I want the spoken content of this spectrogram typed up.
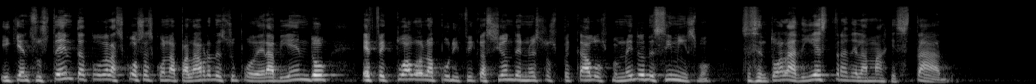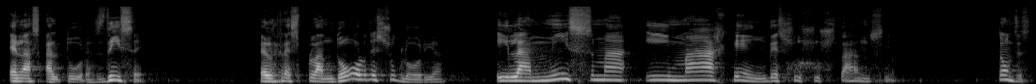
y quien sustenta todas las cosas con la palabra de su poder, habiendo efectuado la purificación de nuestros pecados por medio de sí mismo, se sentó a la diestra de la majestad en las alturas. Dice, el resplandor de su gloria y la misma imagen de su sustancia. Entonces,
